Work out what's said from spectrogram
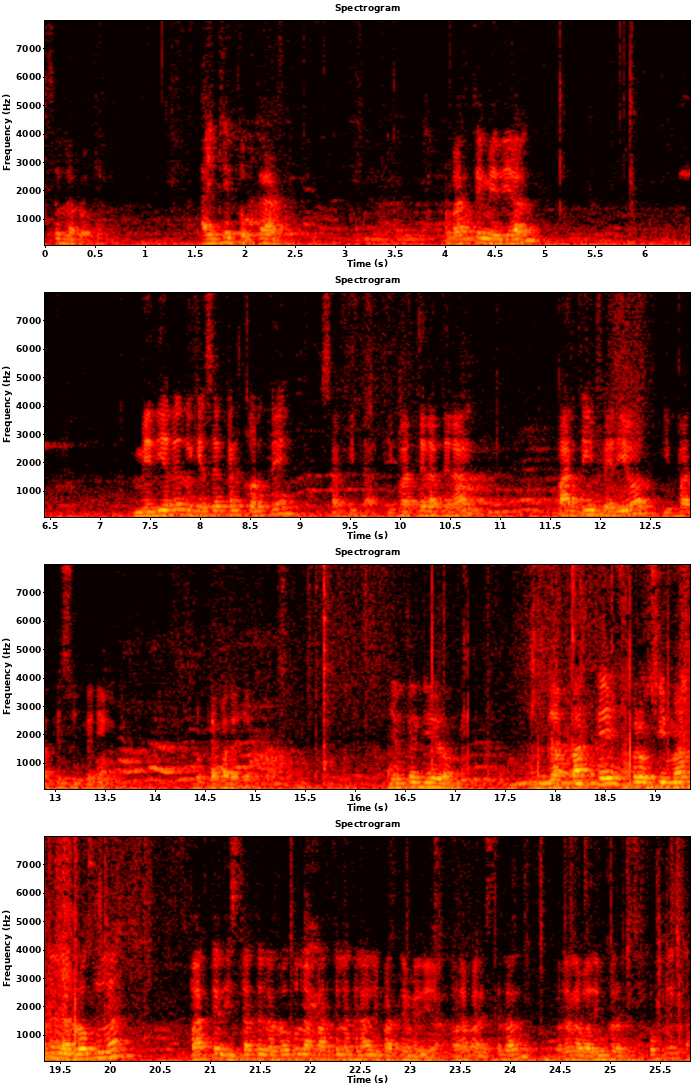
Esta es la rótula. Hay que tocar parte medial. Medial es lo que acerca el corte sagital. Y parte lateral, parte inferior y parte superior. Voltea para allá. ¿Ya entendieron? La parte proximal de la rótula, parte distal de la rótula, parte lateral y parte medial. Ahora para este lado, ahora la voy a dibujar así completa.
